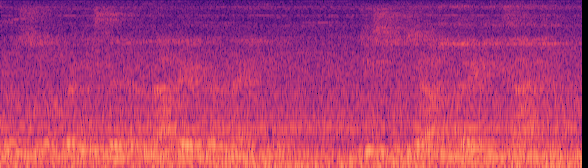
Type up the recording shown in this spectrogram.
non sono previste fermate e per mezzo. ci scusiamo per il disagio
